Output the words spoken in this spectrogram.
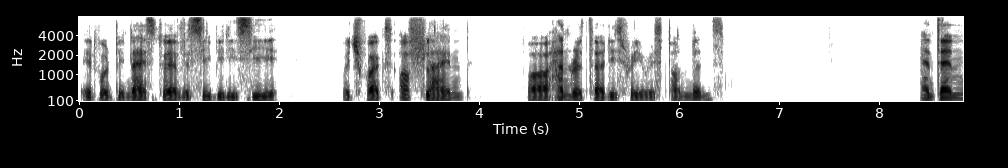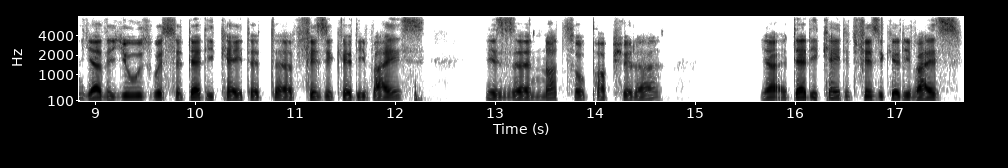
it would be nice to have a CBDC which works offline for 133 respondents. And then, yeah, the use with the dedicated uh, physical device is uh, not so popular yeah, a dedicated physical device,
